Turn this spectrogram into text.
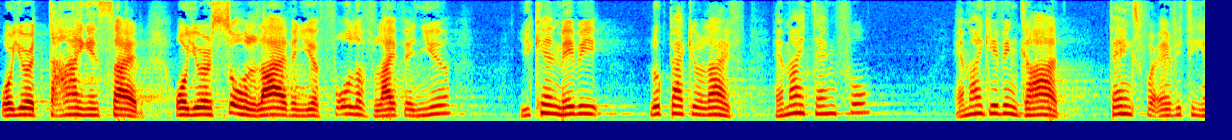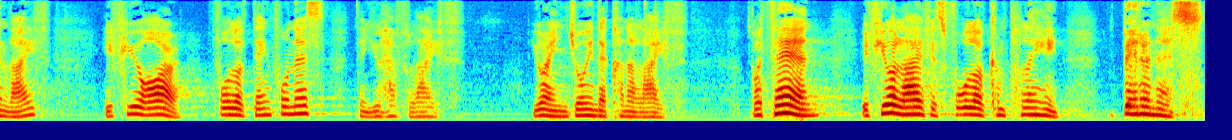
or you're dying inside or you're so alive and you're full of life in you, you can maybe look back your life. Am I thankful? Am I giving God thanks for everything in life? If you are full of thankfulness, then you have life. You are enjoying that kind of life. But then, if your life is full of complaint, bitterness,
